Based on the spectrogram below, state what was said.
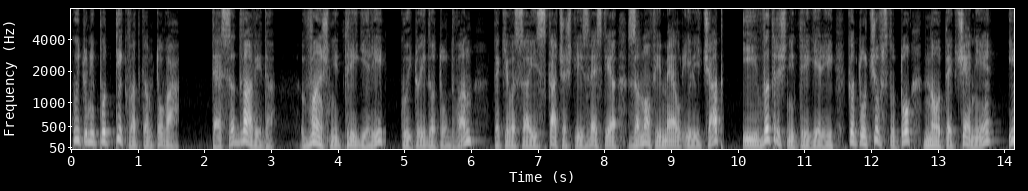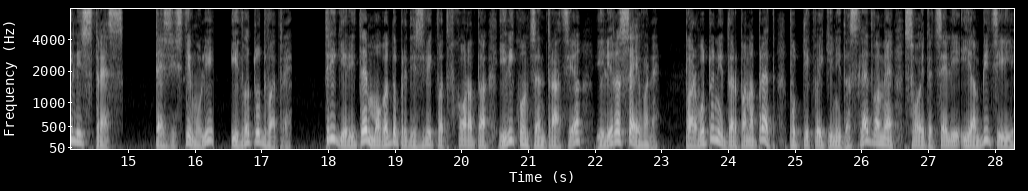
които ни подтикват към това. Те са два вида. Външни тригери, които идват отвън, такива са изкачащи известия за нов имейл или чат, и вътрешни тригери, като чувството на отекчение или стрес. Тези стимули идват отвътре. Тригерите могат да предизвикват в хората или концентрация, или разсейване. Първото ни дърпа напред, подтиквайки ни да следваме своите цели и амбиции,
